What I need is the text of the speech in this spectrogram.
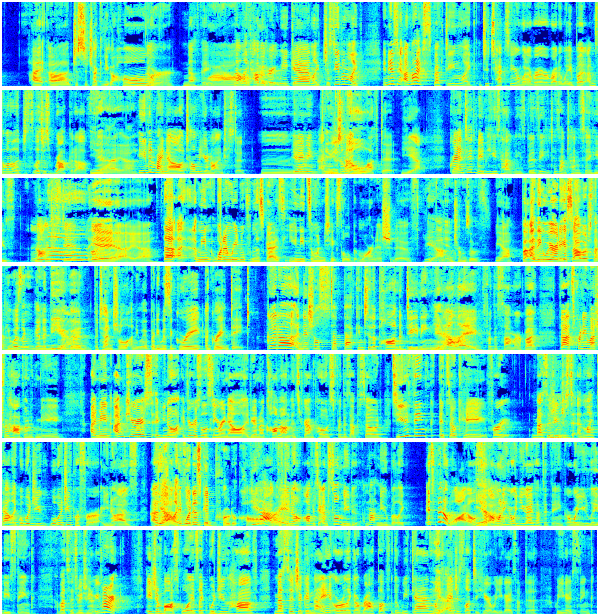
I uh just to check if you got home or? Nothing. Wow. not like have a great weekend like just even like and here's the thing, i'm not expecting like to text me or whatever right away but i'm someone that just let's just wrap it up. Yeah, yeah. even by now tell me you're not interested. You know what i mean? I And mean you just kind of like- left it. yeah. Granted maybe he's have he's busy. Doesn't have time to say he's not No, interested but- Yeah, yeah, yeah. That I, I mean, what I'm reading from this, guy is you need someone who takes a little bit more initiative. Yeah. In terms of yeah, but I think we already established that he wasn't going to be Yeah. a good potential anyway. But he was a great, a great date. good uh, initial step back into the pond of dating Yeah. in LA for the summer. But that's pretty much what happened with me. I mean, I'm curious if you know if you guys are listening right now, if you're gonna comment on the Instagram post for this episode, do you think it's okay for messaging mm-hmm. just to end like that? Like, what would you what would you prefer? You know, as, as yeah, like if- what is good protocol? yeah, right. you know, obviously, I'm still new to not new, but like it's been a while. So Yeah. I want to hear what you guys have to think, or what you ladies think about the situation. Or even our Asian boss boys, like, would you have message a good night or like a wrap up for the weekend? Like, Yeah. I just love to hear what you guys have to, what you guys think.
